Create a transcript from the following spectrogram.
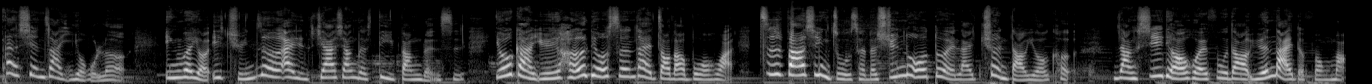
但现在有了，因为有一群热爱家乡的地方人士，有感于河流生态遭到破坏，自发性组成的巡逻队来劝导游客，让溪流恢复到原来的风貌。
